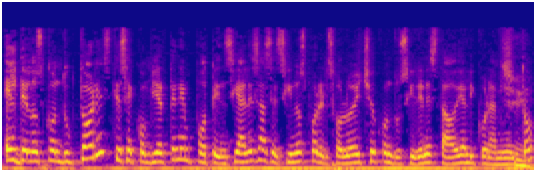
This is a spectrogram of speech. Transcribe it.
El de los conductores que se convierten en potenciales asesinos por el solo hecho de conducir en estado de alicoramiento.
